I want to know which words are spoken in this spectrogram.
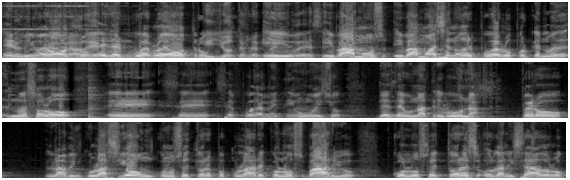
el mío es otro, el del pueblo es otro. Y yo te respeto ese. Y vamos, y vamos a ese no del pueblo porque no es, no es solo, eh, se, se puede emitir un juicio desde una tribuna, pero la vinculación con los sectores populares, con los barrios, con los sectores organizados, los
